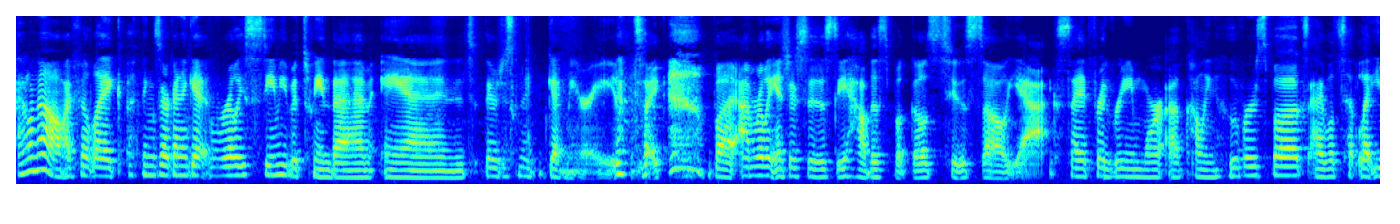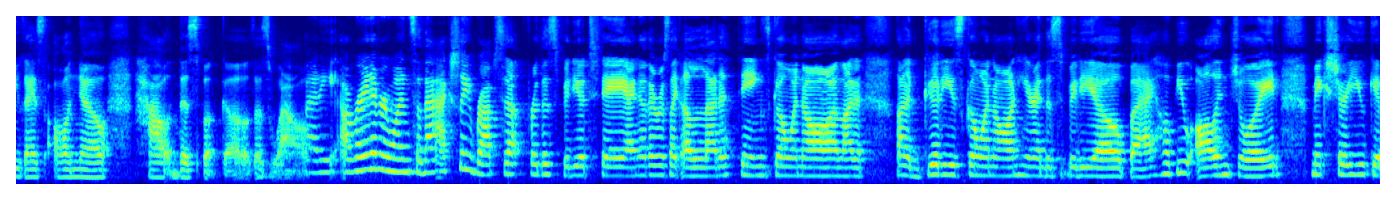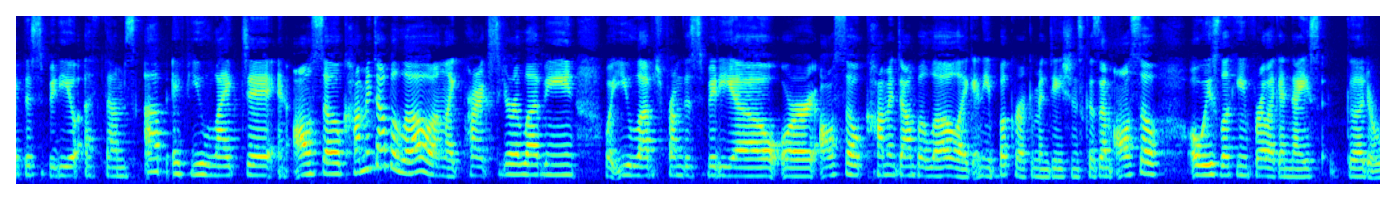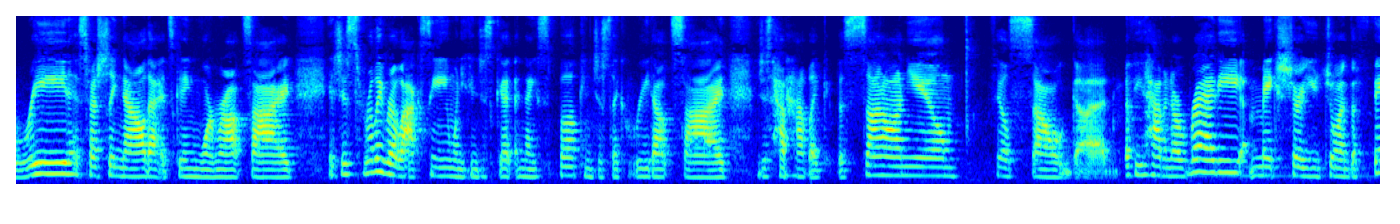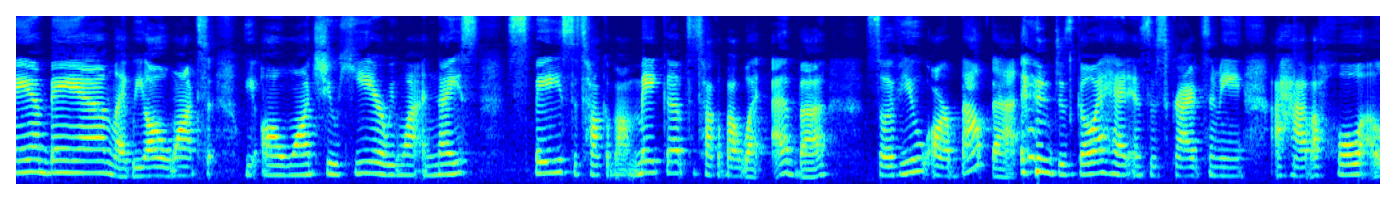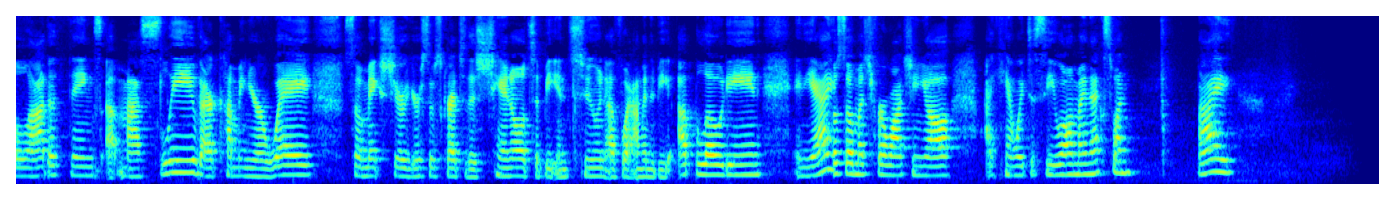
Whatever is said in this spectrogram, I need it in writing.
I don't know. I feel like things are going to get really steamy between them and they're just going to get married. It's like, but I'm really interested to see how this book goes too. So yeah, excited for reading more of Colleen Hoover's books. I will let you guys all know how this book goes as well. All right, everyone. So that actually wraps it up for this video today. I know there was like a lot of things going on, a lot of, a lot of goodies going on here in this video, but I hope you all enjoyed. Make sure you give this video a thumbs up if you liked it and also comment down below on like products you're loving, what you loved from this video, or also comment down below like any book recommendations because I'm also always looking for like a nice good read, especially now that it's getting warmer outside. It's just really relaxing when you can just get a nice book and just like read outside and just have, have like the sun on you feels so good. If you haven't already, make sure you join the fam bam. Like we all want to, we all want you here. We want a nice space to talk about makeup, to talk about whatever. So if you are about that, just go ahead and subscribe to me. I have a whole lot of things up my sleeve that are coming your way. So make sure you're subscribed to this channel to be in tune of what I'm going to be uploading. And yeah, so much for watching y'all. I can't wait to see you all in my next one. Bye.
